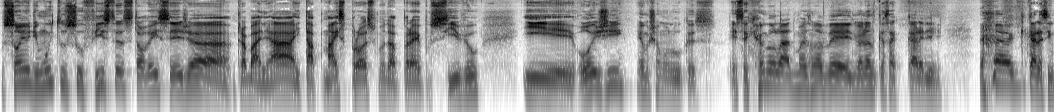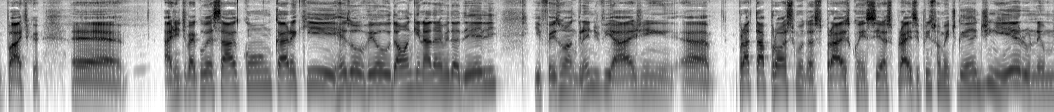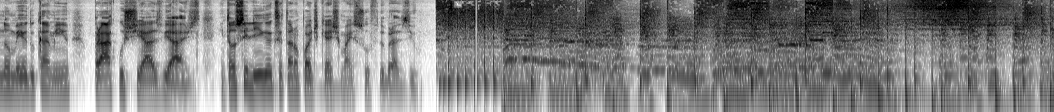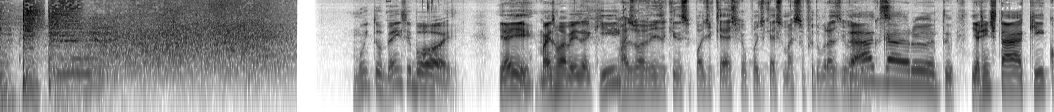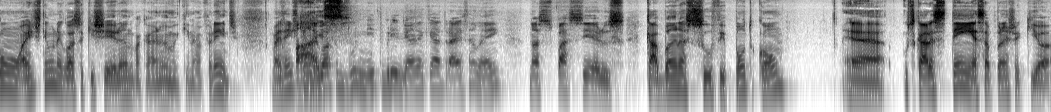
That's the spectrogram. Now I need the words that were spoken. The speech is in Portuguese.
O sonho de muitos surfistas talvez seja trabalhar e estar tá mais próximo da praia possível. E hoje eu me chamo Lucas. Esse aqui é o meu lado mais uma vez, me olhando com essa cara de. que cara simpática. É... A gente vai conversar com um cara que resolveu dar uma guinada na vida dele e fez uma grande viagem uh, para estar tá próximo das praias, conhecer as praias e principalmente ganhar dinheiro no, meio do caminho para custear as viagens. Então se liga que você está no podcast mais surf do Brasil. Muito bem, Ciboy. E aí, mais uma vez aqui. Mais uma vez aqui nesse podcast, que é o podcast mais sufi do Brasil. Né, ah, garoto! E a gente tá aqui com. A gente tem um negócio aqui cheirando pra caramba aqui na frente, mas a gente Rapaz. tem um negócio bonito, brilhando aqui atrás também. Nossos parceiros cabanasurf.com. É, os caras têm essa prancha aqui, ó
